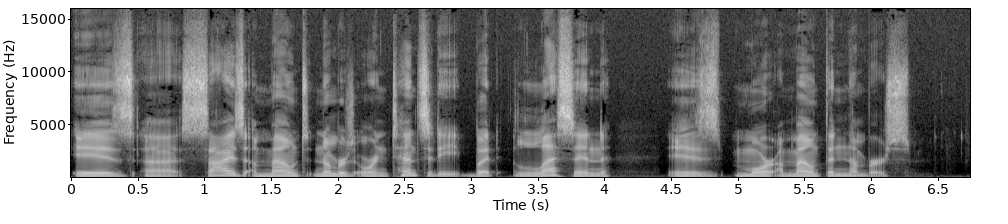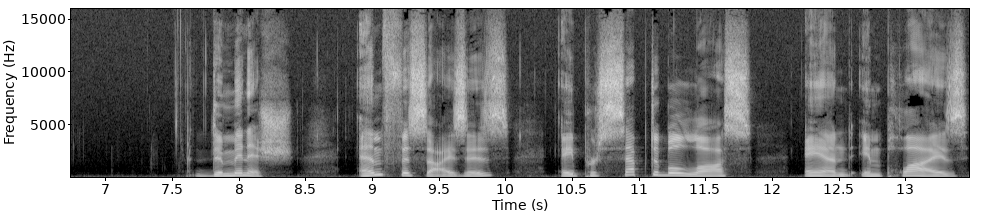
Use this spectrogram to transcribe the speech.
is uh, size, amount, numbers, or intensity, but lessen is more amount than numbers. Diminish emphasizes a perceptible loss and implies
